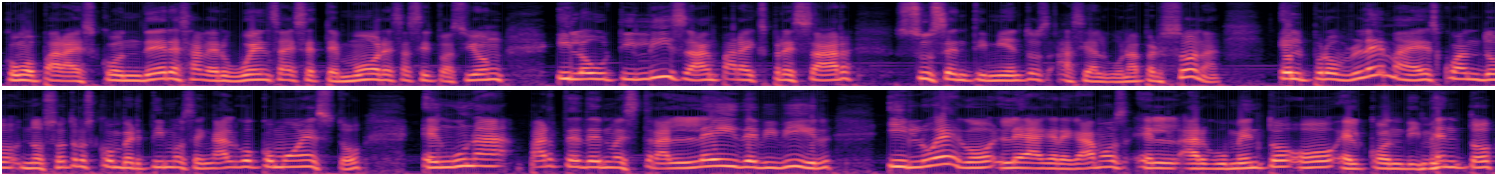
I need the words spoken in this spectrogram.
como para esconder esa vergüenza, ese temor, esa situación y lo utilizan para expresar sus sentimientos hacia alguna persona. El problema es cuando nosotros convertimos en algo como esto en una parte de nuestra ley de vivir y luego le agregamos el argumento o el condimento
